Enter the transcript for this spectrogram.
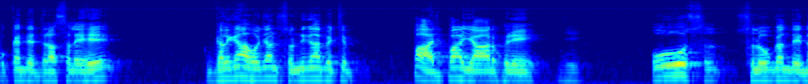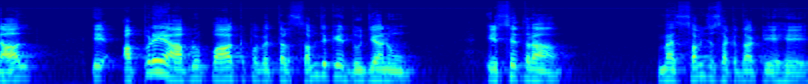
ਉਹ ਕਹਿੰਦੇ ਦਰਅਸਲ ਇਹ ਗਲੀਆਂ ਹੋ ਜਾਣ ਸੁੰਨੀਆਂ ਵਿੱਚ ਭਾਜਪਾ ਯਾਰ ਫਿਰੇ। ਜੀ। ਉਸ ਸਲੋਗਨ ਦੇ ਨਾਲ ਇਹ ਆਪਣੇ ਆਪ ਨੂੰ ਪਾਕ ਪਵਿੱਤਰ ਸਮਝ ਕੇ ਦੂਜਿਆਂ ਨੂੰ ਇਸੇ ਤਰ੍ਹਾਂ ਮੈਂ ਸਮਝ ਸਕਦਾ ਕਿ ਇਹ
